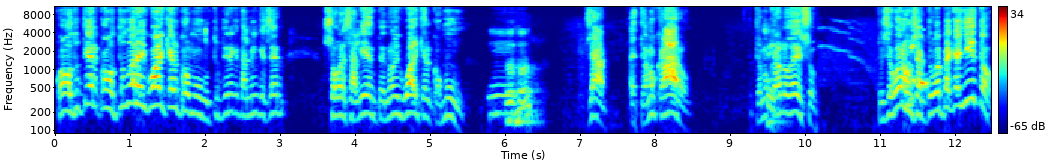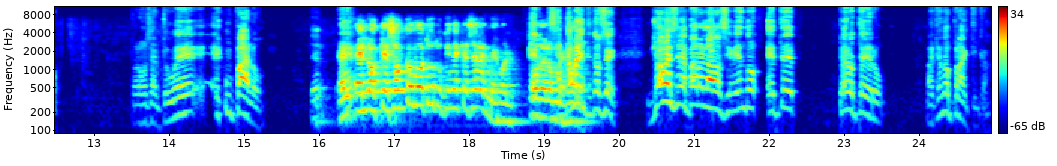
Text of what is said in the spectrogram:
cuando tú, tienes, cuando tú no eres igual que el común, tú tienes que también que ser sobresaliente, no igual que el común. O sea, estemos claros. Estemos claros de eso. Tú dices, bueno, José Altuve es pequeñito, pero José Altuve es un palo. En, los que son como tú, tú tienes que ser el mejor. O de los Exactamente. Entonces, yo a veces me paro al lado así viendo este pelotero batiendo práctica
